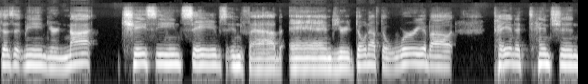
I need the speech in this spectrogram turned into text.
does it mean you're not chasing saves in fab and you don't have to worry about paying attention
